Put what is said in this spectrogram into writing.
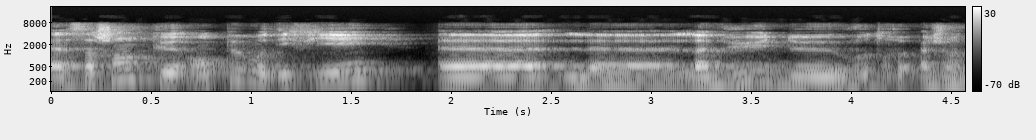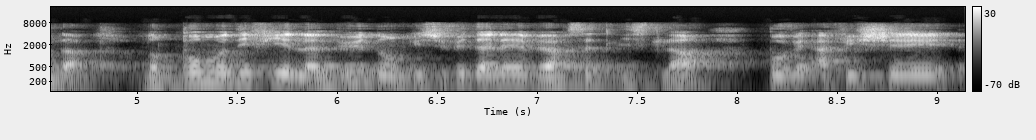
Euh, sachant qu'on peut modifier la, vue de votre agenda. Donc pour modifier la vue, donc il suffit d'aller vers cette liste-là. Vous pouvez afficher,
